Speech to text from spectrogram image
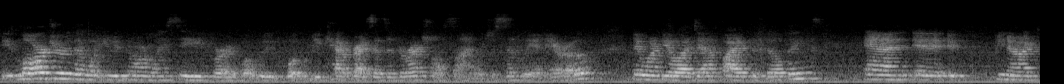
be larger than what you would normally see for what we, what would be categorized as a directional sign, which is simply an arrow. They want to be able to identify the buildings. And it, it, you know, I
